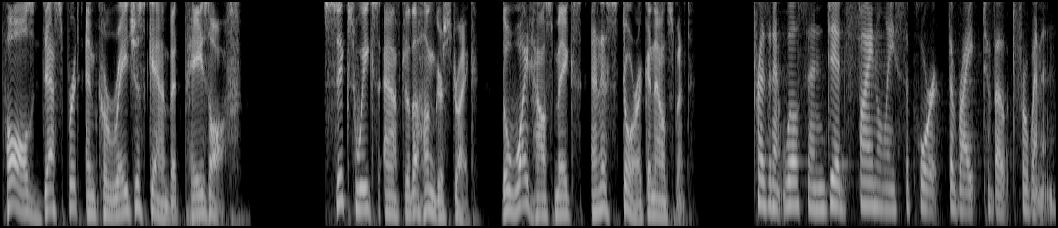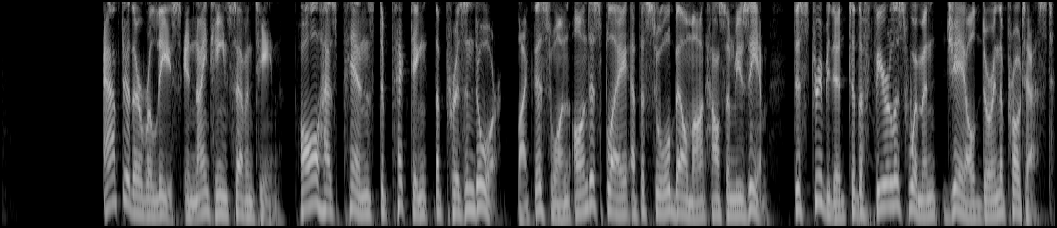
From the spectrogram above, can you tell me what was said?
Paul's desperate and courageous gambit pays off. Six weeks after the hunger strike, the White House makes an historic announcement. President Wilson did finally support the right to vote for women. After their release in 1917, Paul has pins depicting the prison door, like this one on display at the Sewall Belmont House and Museum, distributed to the fearless women jailed during the protest.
